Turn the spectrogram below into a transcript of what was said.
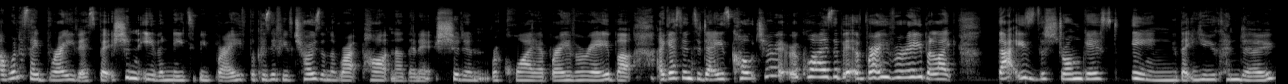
I want to say bravest, but it shouldn't even need to be brave because if you've chosen the right partner, then it shouldn't require bravery. But I guess in today's culture, it requires a bit of bravery. But like, that is the strongest thing that you can do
